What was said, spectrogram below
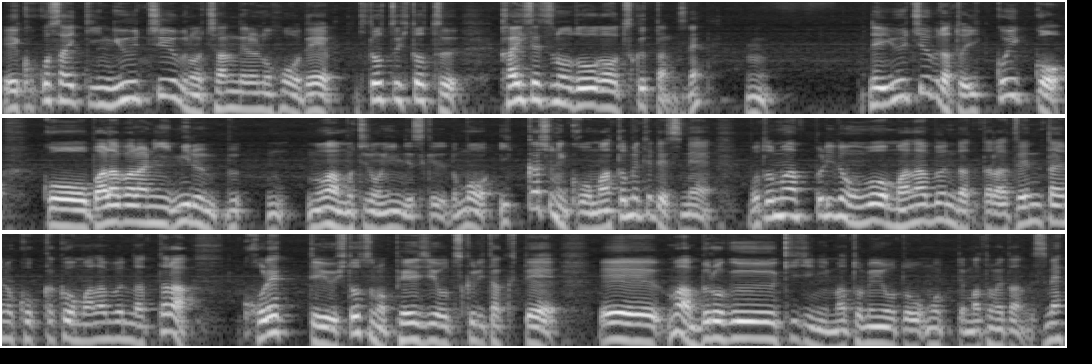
えここ最近 YouTube のチャンネルの方で一つ一つ解説の動画を作ったんですね。うんで YouTube だと一個一個こうバラバラに見るのはもちろんいいんですけれども1箇所にこうまとめてですねボトムアップ理論を学ぶんだったら全体の骨格を学ぶんだったらこれっていう一つのページを作りたくて、えー、まあ、ブログ記事にまとめようと思ってまとめたんですね、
